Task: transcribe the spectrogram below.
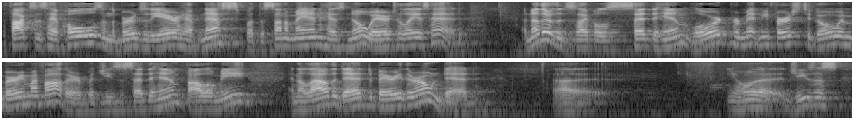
The foxes have holes, and the birds of the air have nests, but the Son of Man has nowhere to lay his head. Another of the disciples said to him, Lord, permit me first to go and bury my father. But Jesus said to him, Follow me, and allow the dead to bury their own dead. Uh, you know, uh, Jesus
